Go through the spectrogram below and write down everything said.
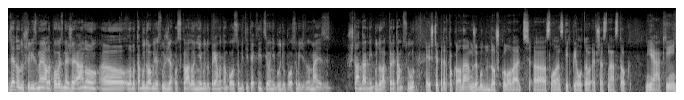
Zjednodušili sme, ale povedzme, že áno, eh, lebo tá budova bude slúžiť ako sklad. Oni nebudú priamo tam pôsobiť tí technici, oni budú pôsobiť v štandardných budovách, ktoré tam sú. Ešte predpokladám, že budú doškolovať uh, slovenských pilotov F-16 nejakí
